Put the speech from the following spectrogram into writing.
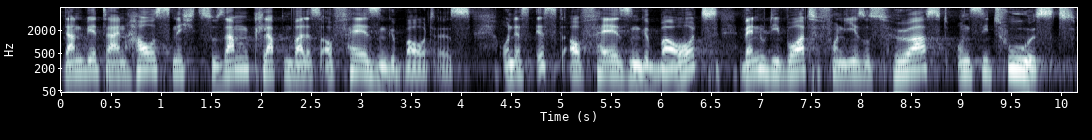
dann wird dein Haus nicht zusammenklappen, weil es auf Felsen gebaut ist. Und es ist auf Felsen gebaut, wenn du die Worte von Jesus hörst und sie tust.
